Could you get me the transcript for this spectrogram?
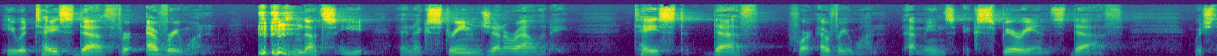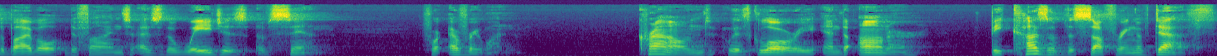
he would taste death for everyone. That's an extreme generality. Taste death for everyone. That means experience death, which the Bible defines as the wages of sin for everyone. Crowned with glory and honor because of the suffering of death.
